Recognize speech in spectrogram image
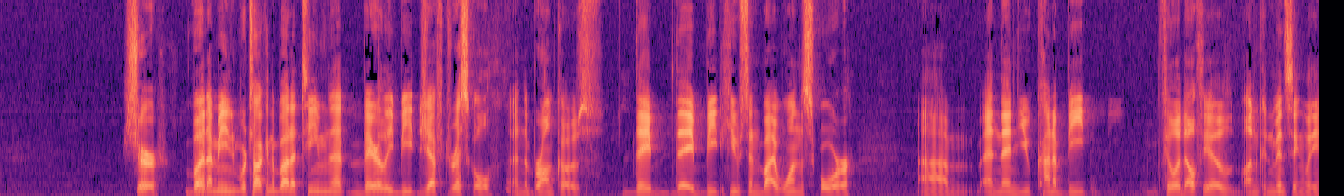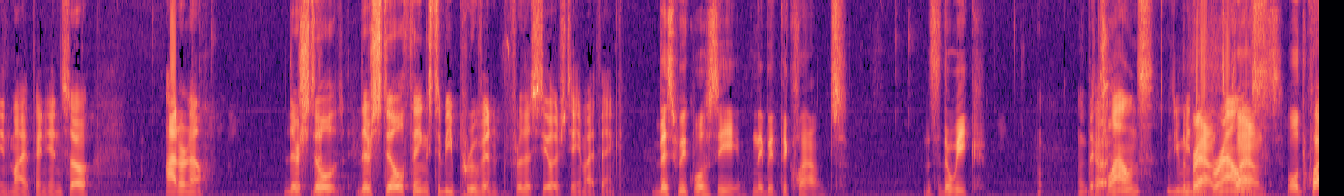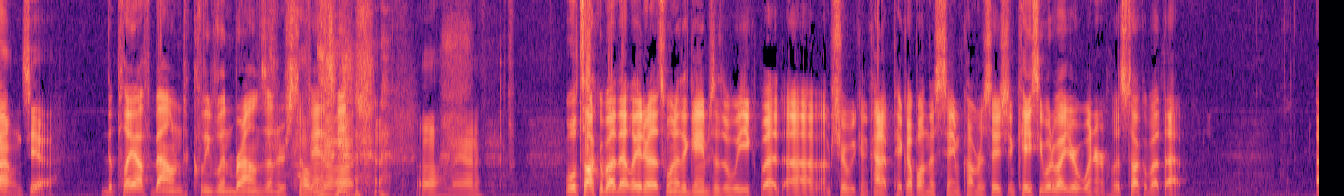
Sure, but I mean, we're talking about a team that barely beat Jeff Driskel and the Broncos. They they beat Houston by one score, um, and then you kind of beat Philadelphia unconvincingly, in my opinion. So I don't know. There's still there's still things to be proven for the Steelers team. I think This week we'll see when they beat the Clowns. This is the week. the Okay. Clowns. You mean Browns, the Browns? Clowns. Well, the Clowns, yeah. The playoff bound Cleveland Browns under Oh Stefanski. gosh. oh man. We'll talk about that later. That's one of the games of the week, but uh, I'm sure we can kind of pick up on this same conversation. Casey, what about your winner? Let's talk about that.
